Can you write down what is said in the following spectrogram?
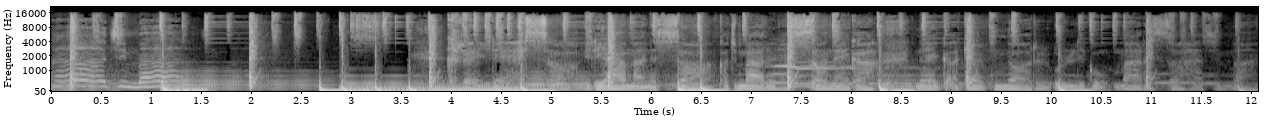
하지마. 그래 이래 했어. 이래야만 했어. 거짓말을 했어. 내가 내가 결국 너를 울리고 말았어. 하지만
